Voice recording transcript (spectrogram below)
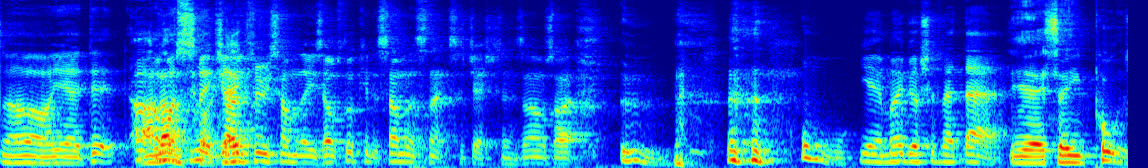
Oh yeah, Did- I, I I must admit, going through some of these, I was looking at some of the snack suggestions, and I was like, ooh, ooh, yeah, maybe I should have had that. Yeah, see, pork,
